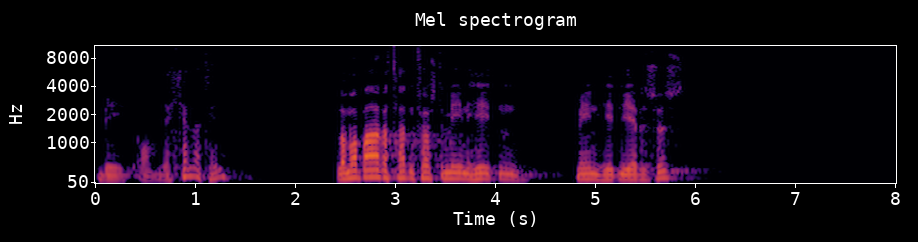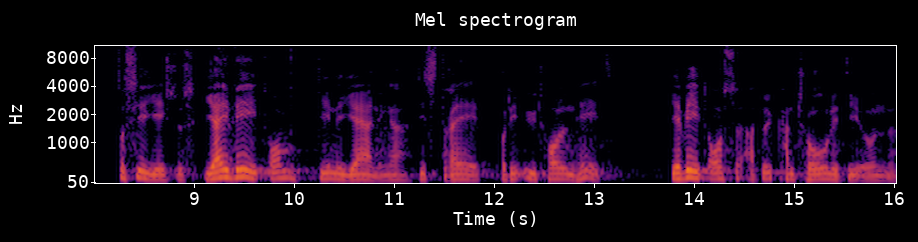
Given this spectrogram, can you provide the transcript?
vet om. Jeg kjenner til. La meg bare ta den første menigheten, menigheten i Efesus. Så sier Jesus, 'Jeg vet om dine gjerninger, ditt strev og din utholdenhet.' 'Jeg vet også at du kan tåle de onde.'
